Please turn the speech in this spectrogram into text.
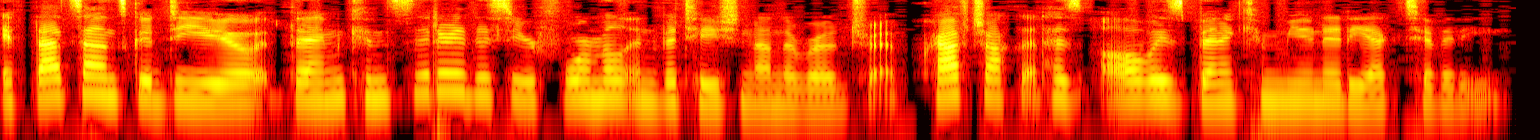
If that sounds good to you, then consider this your formal invitation on the road trip. Craft chocolate has always been a community activity,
